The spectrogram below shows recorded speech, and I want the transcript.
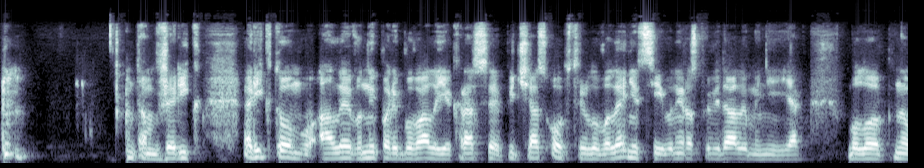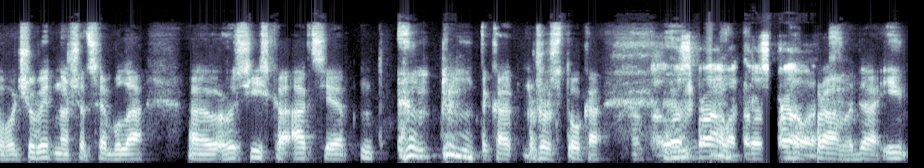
Там вже рік рік тому, але вони перебували якраз під час обстрілу в Оленівці, і вони розповідали мені, як було ну очевидно, що це була е, російська акція, така жорстока, Розправа, розправа. Право, да. І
